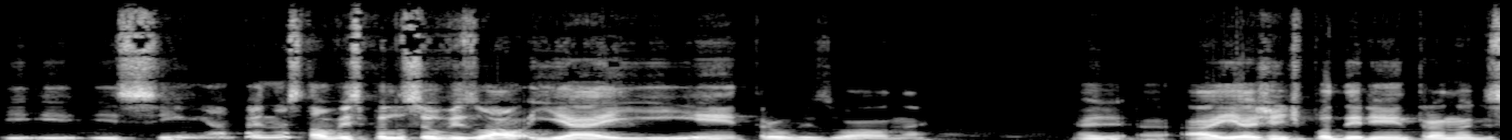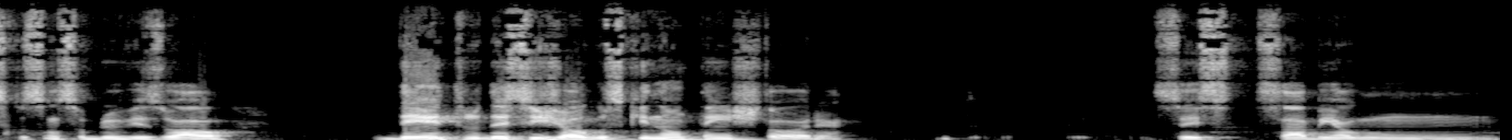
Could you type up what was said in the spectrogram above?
e, e, e, sim apenas talvez pelo seu visual. E aí entra o visual, né? Aí a gente poderia entrar na discussão sobre o visual dentro desses jogos que não tem história. Vocês sabem algum.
